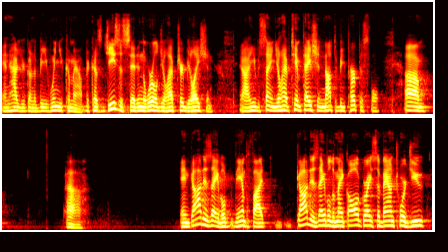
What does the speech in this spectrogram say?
and how you're going to be when you come out. Because Jesus said, In the world you'll have tribulation. Uh, he was saying you'll have temptation not to be purposeful. Um, uh, and God is able, the Amplified, God is able to make all grace abound toward you.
